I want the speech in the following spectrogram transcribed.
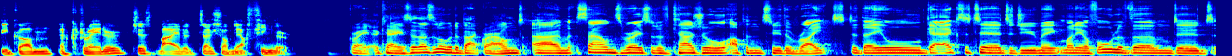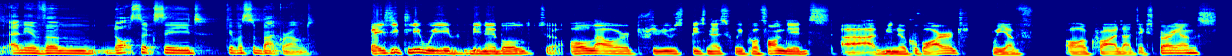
become a creator just by the touch of their finger. Great. Okay, so that's a little bit of background. Um, sounds very sort of casual up and to the right. Did they all get exited? Did you make money off all of them? Did any of them not succeed? Give us some background. Basically, we've been able to, all our previous business we co-founded uh, have been acquired. We have all acquired that experience.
